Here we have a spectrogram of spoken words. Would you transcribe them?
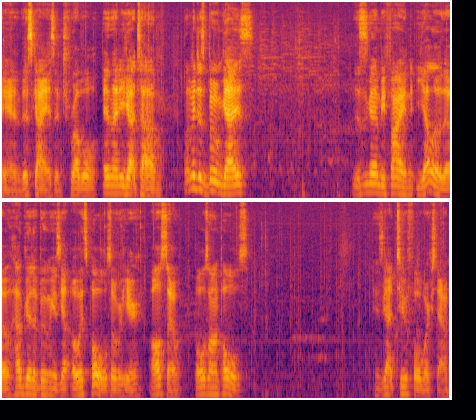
And this guy is in trouble. And then you got Tom. Let me just boom, guys. This is going to be fine. Yellow, though. How good of booming is yellow? Oh, it's poles over here. Also, poles on poles. He's got two full works down.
